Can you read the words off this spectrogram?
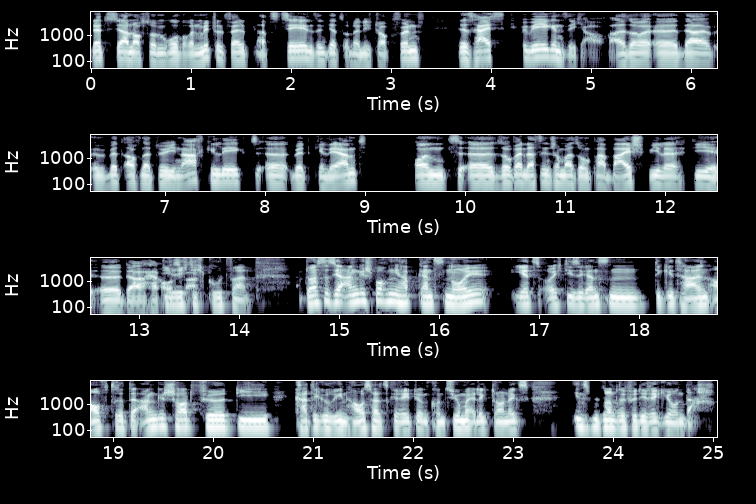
letztes Jahr noch so im oberen Mittelfeld, Platz 10, sind jetzt unter die Top 5. Das heißt, die bewegen sich auch. Also äh, da wird auch natürlich nachgelegt, äh, wird gelernt. Und äh, sofern, das sind schon mal so ein paar Beispiele, die äh, da heraus. Die richtig gut waren. Du hast es ja angesprochen, ihr habt ganz neu jetzt euch diese ganzen digitalen Auftritte angeschaut für die Kategorien Haushaltsgeräte und Consumer Electronics, insbesondere für die Region Dach.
